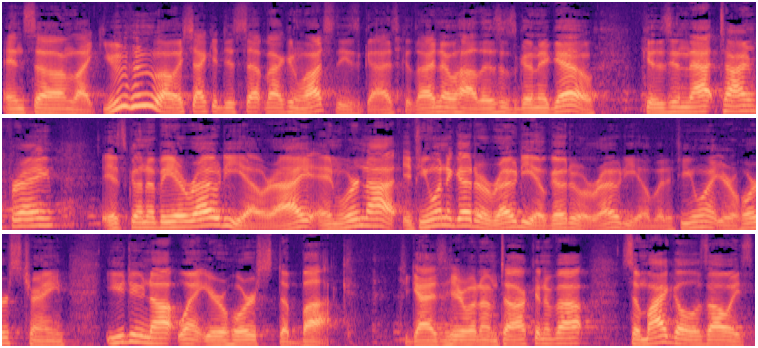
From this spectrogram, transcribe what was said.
And so I'm like, yoo-hoo, I wish I could just sit back and watch these guys because I know how this is going to go. Because in that time frame, it's going to be a rodeo, right? And we're not, if you want to go to a rodeo, go to a rodeo. But if you want your horse trained, you do not want your horse to buck. You guys hear what I'm talking about? So my goal is always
